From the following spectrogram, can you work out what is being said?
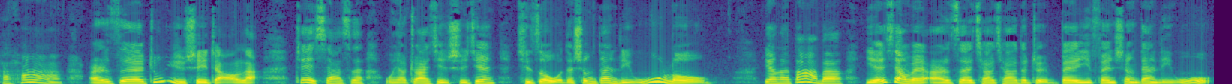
哈哈！儿子终于睡着了，这下子我要抓紧时间去做我的圣诞礼物喽。原来爸爸也想为儿子悄悄地准备一份圣诞礼物。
